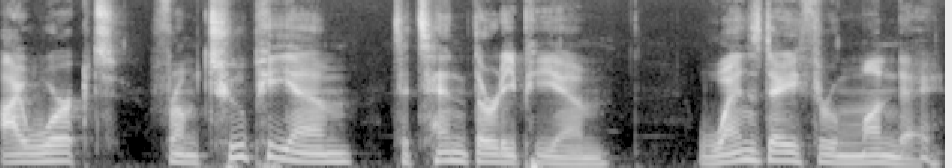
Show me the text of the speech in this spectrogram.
I worked from 2 p.m. to 10:30 p.m. Wednesday through Monday.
